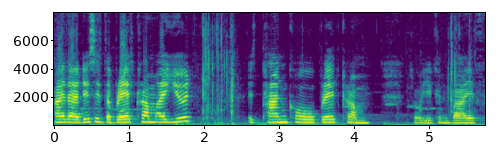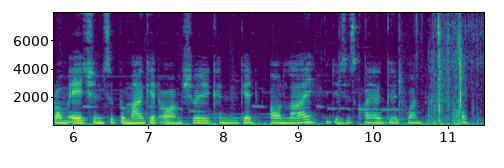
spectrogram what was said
Hi there, this is the breadcrumb I use. It's panko breadcrumb. So you can buy it from Asian supermarket or I'm sure you can get online. This is quite a good one. Oh.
